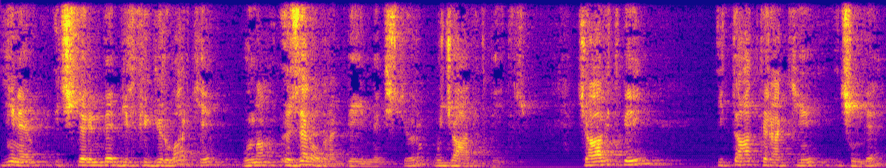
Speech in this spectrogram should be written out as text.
yine içlerinde bir figür var ki buna özel olarak değinmek istiyorum. Bu Cavit Bey'dir. Cavit Bey İttihat Terakki içinde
